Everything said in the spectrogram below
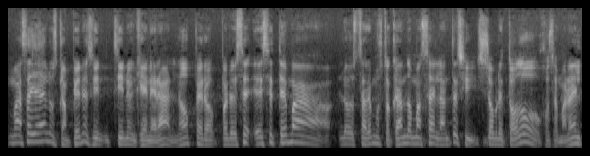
Más allá de los campeones, sin- sino en general, ¿no? Pero, pero ese, ese tema lo estaremos tocando más adelante, sí, sobre todo, José Manuel,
